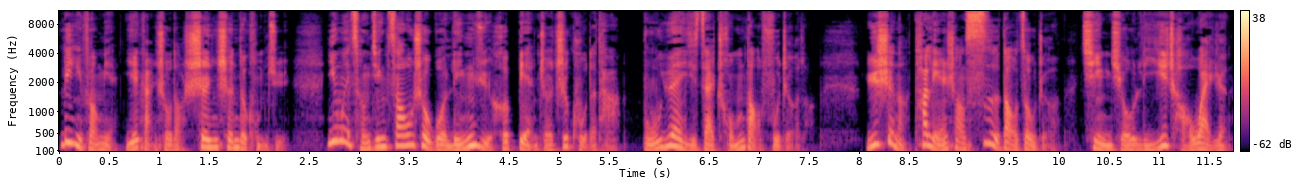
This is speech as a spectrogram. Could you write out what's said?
另一方面也感受到深深的恐惧，因为曾经遭受过凌辱和贬谪之苦的他，不愿意再重蹈覆辙了。于是呢，他连上四道奏折，请求离朝外任。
